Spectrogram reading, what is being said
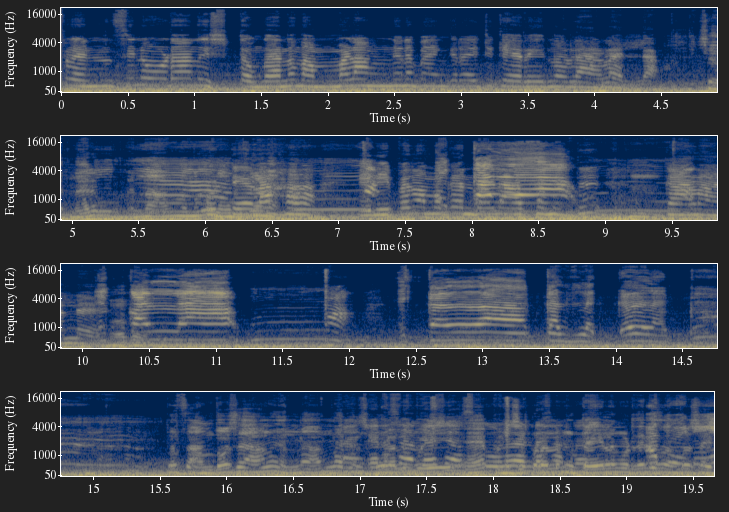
ഫ്രണ്ട്സിനോടാണ് ഇഷ്ടം. കാരണം നമ്മൾ അങ്ങനെ ഭയങ്കരമായിട്ട് കെയർ ചെയ്യുന്ന ആളല്ല പക്ഷെ എന്നാ നമുക്ക് കുട്ടികളെ ഇനിയിപ്പൊ നമുക്ക് എന്തായാലും ആ സമയത്ത് കാണാം അല്ലേ? അതെ. ഇപ്പൊ സന്തോഷാണ്. എന്നാ അന്നല്ലേ സ്കൂളിൽ പോയി സന്തോഷാ, ഏ, സ്കൂളിൽ പ്രിൻസിപ്പളെല്ലാം കണ്ട മുട്ടായിയെല്ലാം കൊടുത്തിട്ട് സന്തോഷമായി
